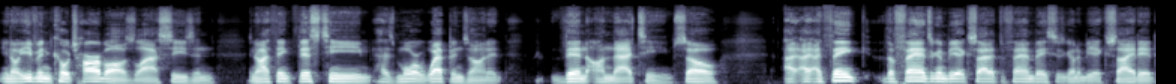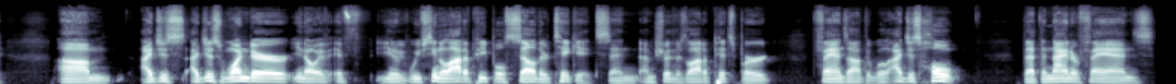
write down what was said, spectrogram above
You know, even Coach Harbaugh's last season, you know, I think this team has more weapons on it than on that team. So I, I think the fans are going to be excited. The fan base is going to be excited. Um, I just I just wonder, you know, if, if you know we've seen a lot of people sell their tickets, and I'm sure there's a lot of Pittsburgh fans out there. Will I just hope that the Niner fans,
